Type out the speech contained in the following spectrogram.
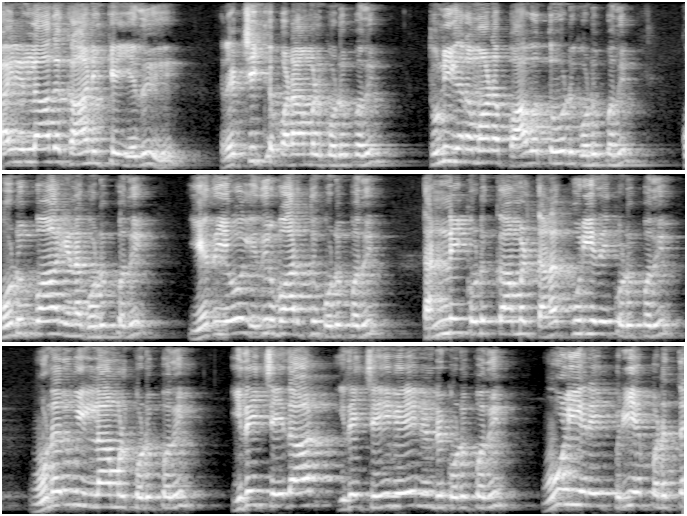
பயனில்லாத காணிக்கை எது? ரட்சிக்கப்படாமல் கொடுப்பது துணிகரமான பாவத்தோடு கொடுப்பது கொடுப்பார் என கொடுப்பது எதையோ எதிர்பார்த்து கொடுப்பது தன்னை கொடுக்காமல் தனக்குரியதை கொடுப்பது உணர்வு இல்லாமல் கொடுப்பது இதை செய்தால் இதை செய்வேன் என்று கொடுப்பது ஊழியரை பிரியப்படுத்த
